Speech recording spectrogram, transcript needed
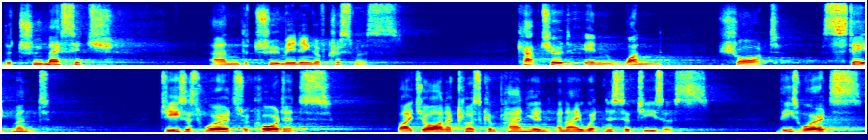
the true message and the true meaning of Christmas, captured in one short statement, Jesus' words recorded by John, a close companion and eyewitness of Jesus. These words,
